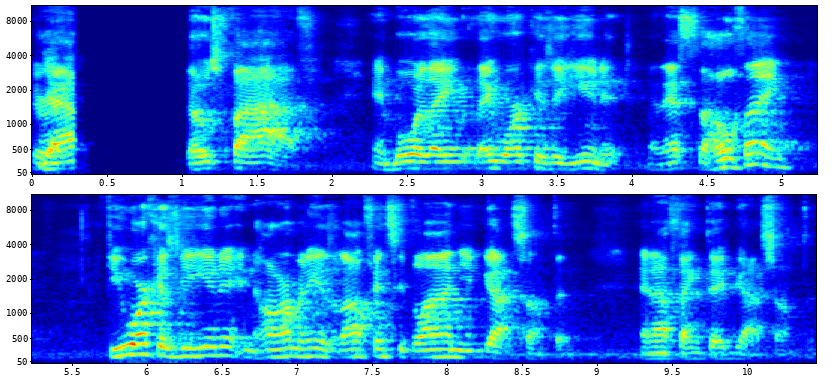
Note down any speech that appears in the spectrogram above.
They're yeah. out those five, and boy, they they work as a unit, and that's the whole thing. If you work as a unit in harmony as an offensive line, you've got something, and I think they've got something.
